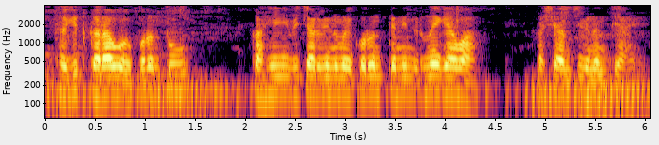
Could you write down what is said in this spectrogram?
स्थगित करावं परंतु काही विचारविनिमय करून त्यांनी निर्णय घ्यावा अशी आमची विनंती आहे.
